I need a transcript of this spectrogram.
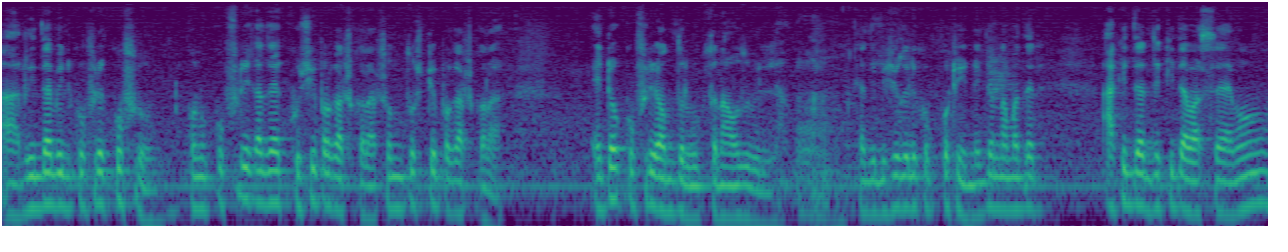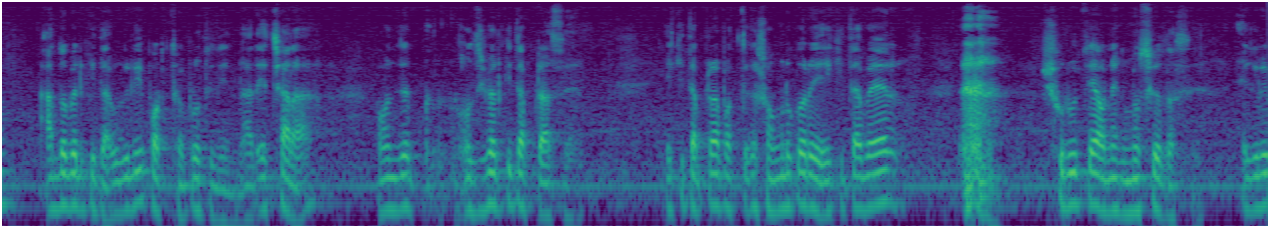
আর রিদাবিন কুফরে কুফরুন। কোনো কুফরি কাজে খুশি প্রকাশ করা, সন্তুষ্টি প্রকাশ করা, এটাও কুফরি অন্তর্ভুক্ত নাওজবিল্লা কাজে বিষয়গুলি খুব কঠিন। এই জন্য আমাদের আকিদার যে কিতাব আছে এবং আদবের কিতাবগুলি পড়তে প্রতিদিন। আর এছাড়া আমাদের অজিফার কিতাবটা আছে, এই কিতাবটা প্রত্যেকে সংগ্রহ করে এই কিতাবের শুরুতে অনেক নসিহত আছে। এগুলি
